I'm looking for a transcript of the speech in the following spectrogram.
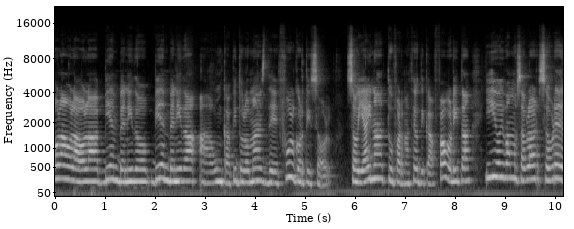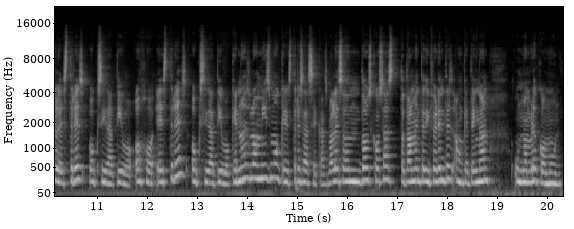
Hola, hola, hola, bienvenido, bienvenida a un capítulo más de Full Cortisol. Soy Aina, tu farmacéutica favorita, y hoy vamos a hablar sobre el estrés oxidativo. Ojo, estrés oxidativo, que no es lo mismo que estrés a secas, ¿vale? Son dos cosas totalmente diferentes, aunque tengan un nombre común.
